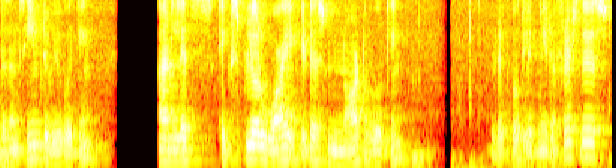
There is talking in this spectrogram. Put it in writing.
Doesn't seem to be working and let's explore why it is not working. Did it work? Let me refresh this.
